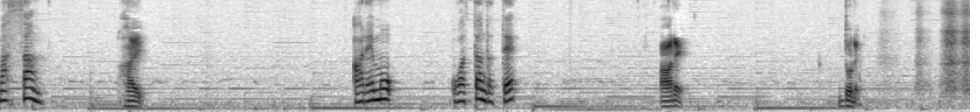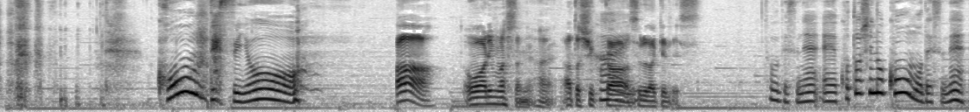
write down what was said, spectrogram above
マッサン。はい。あれも終わったんだって？あれ。どれ？コーンですよ。ああ終わりましたね。はい。あと出荷するだけです、そうですね、えー今年のコーンもですね、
